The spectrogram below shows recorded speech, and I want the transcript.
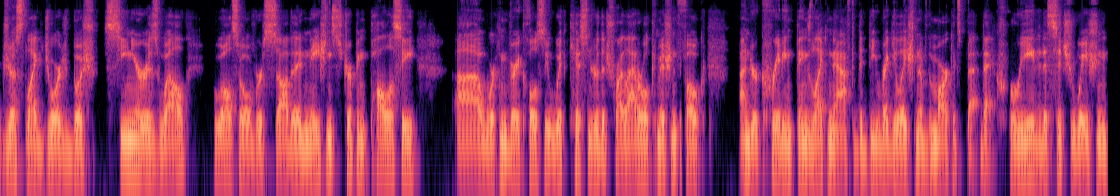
just like George Bush Sr. as well, who also oversaw the nation stripping policy, uh, working very closely with Kissinger, the Trilateral Commission folk. under creating things like NAFTA, the deregulation of the markets that created a situation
